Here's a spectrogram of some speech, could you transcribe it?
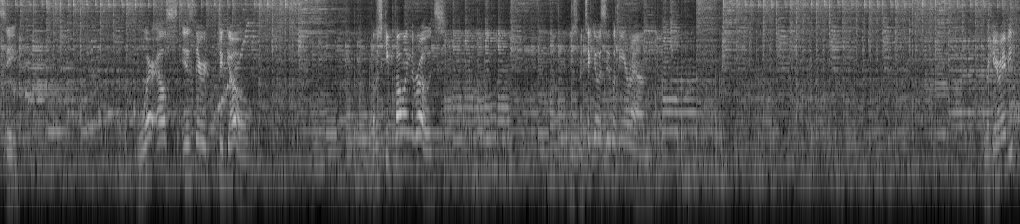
See. Where else is there to go? I'll just keep following the roads. Just meticulously looking around. Over here, maybe?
